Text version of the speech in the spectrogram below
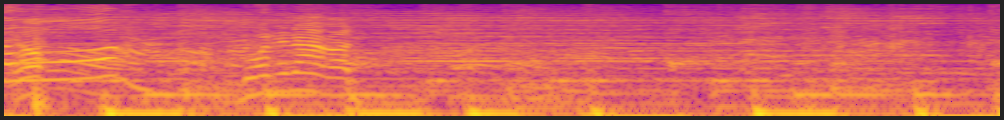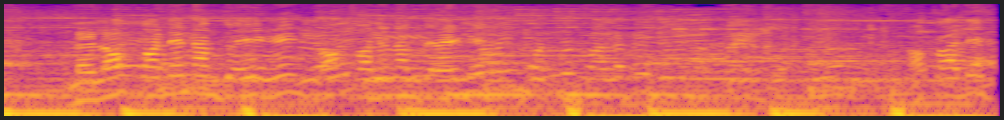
ซูมดวนให้หน้าก่อนไหนร้องก่อนแนะนำตัวเองนี่ร้องก่อนแนะนำตัวเองนี่ร้องก่อนดิอะไร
